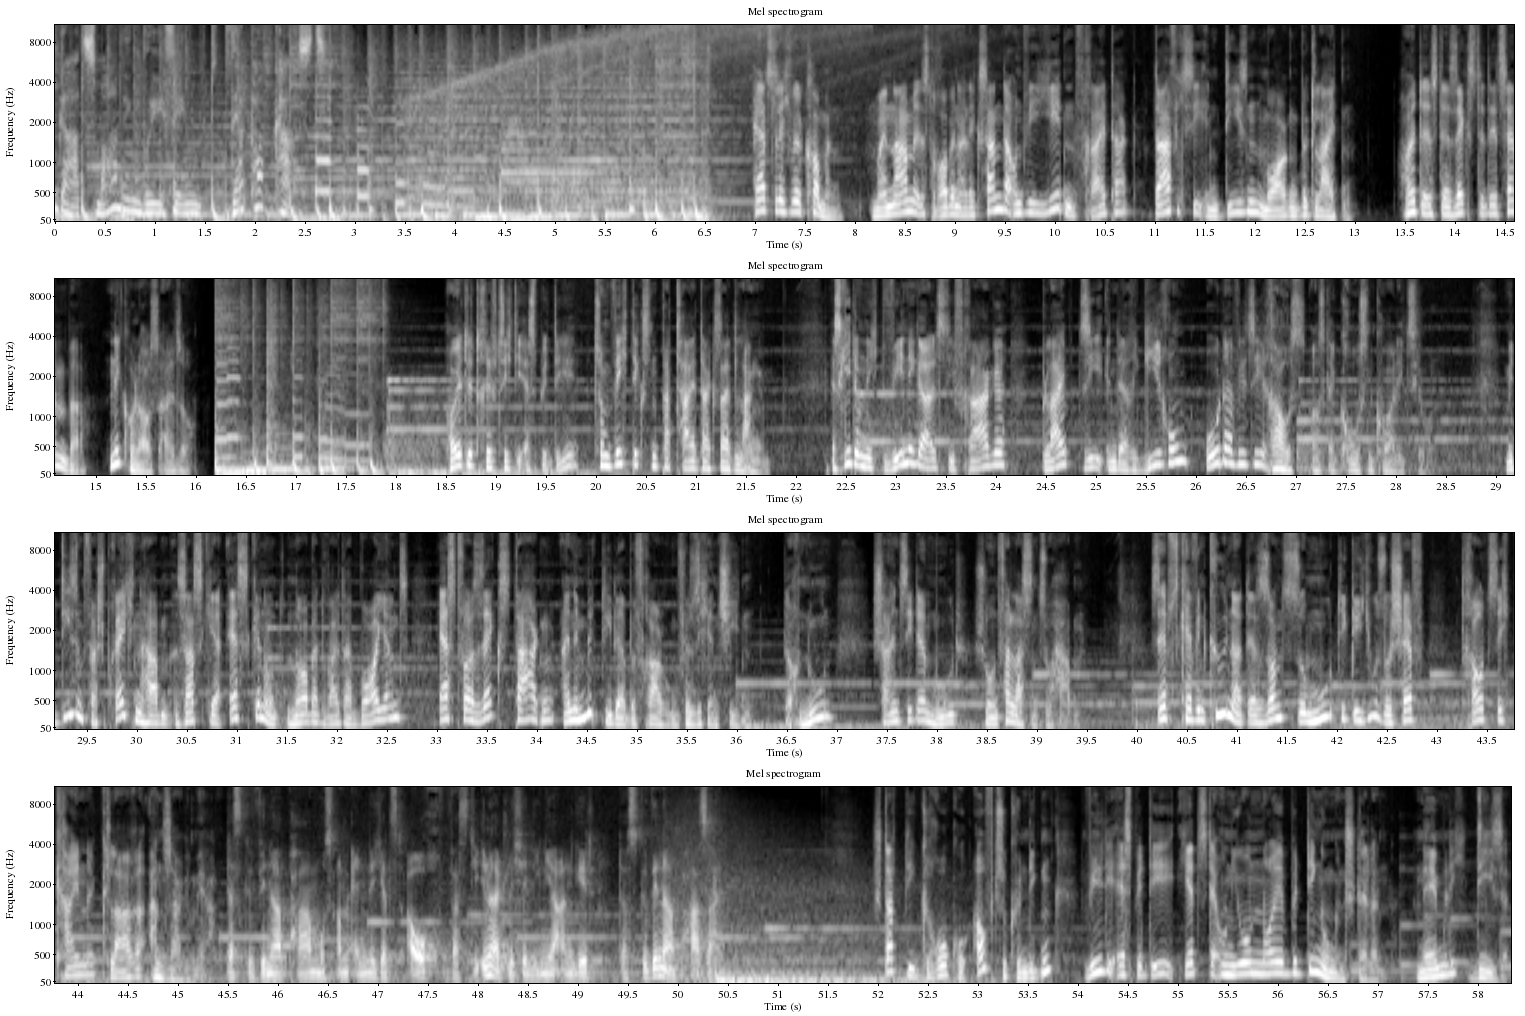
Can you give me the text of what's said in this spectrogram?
Weingarts Morning Briefing, der Podcast. Herzlich willkommen. Mein Name ist Robin Alexander und wie jeden Freitag darf ich Sie in diesen Morgen begleiten. Heute ist der 6. Dezember, Nikolaus also. Heute trifft sich die SPD zum wichtigsten Parteitag seit langem. Es geht um nicht weniger als die Frage, bleibt sie in der Regierung oder will sie raus aus der Großen Koalition? Mit diesem Versprechen haben Saskia Esken und Norbert Walter Borjans erst vor sechs Tagen eine Mitgliederbefragung für sich entschieden. Doch nun scheint sie der Mut schon verlassen zu haben. Selbst Kevin Kühnert, der sonst so mutige Juso-Chef, traut sich keine klare Ansage mehr. Das Gewinnerpaar muss am Ende jetzt auch, was die inhaltliche Linie angeht, das Gewinnerpaar sein. Statt die GroKo aufzukündigen, will die SPD jetzt der Union neue Bedingungen stellen, nämlich diese.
